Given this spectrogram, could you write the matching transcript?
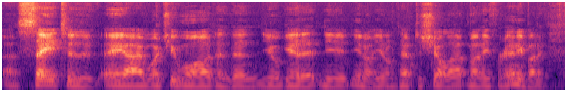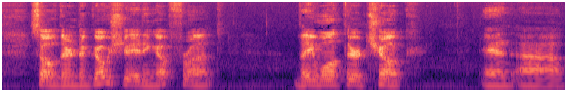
uh, say to AI what you want, and then you'll get it. You, you know, you don't have to shell out money for anybody. So they're negotiating up front. They want their chunk, and uh,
